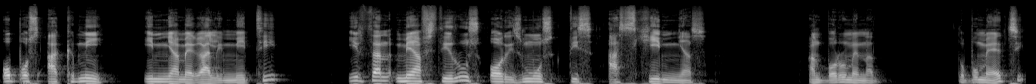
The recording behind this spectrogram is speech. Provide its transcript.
όπως ακμή ή μια μεγάλη μύτη, ήρθαν με αυστηρούς ορισμούς της ασχήμιας, αν μπορούμε να το πούμε έτσι,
